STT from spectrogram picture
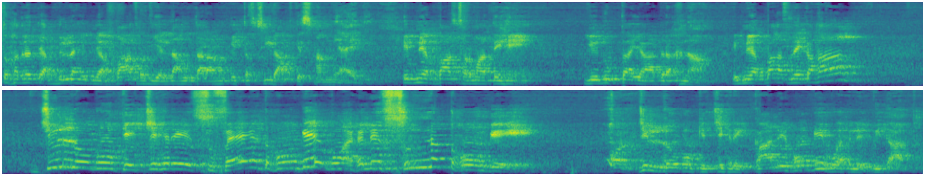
तो हज़रत अब्दुल्ला इब्न अब्बास रज़ी अल्लाह तआला की तफसीर आपके सामने आएगी। इब्न अब्बास फरमाते हैं, ये नुकता याद रखना। इब्न अब्बास ने कहा, जिन लोगों के चेहरे सफ़ेद होंगे, वो अहले सुन्नत होंगे। और जिन लोगों के चेहरे काले होंगे, वो अहले बिदात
